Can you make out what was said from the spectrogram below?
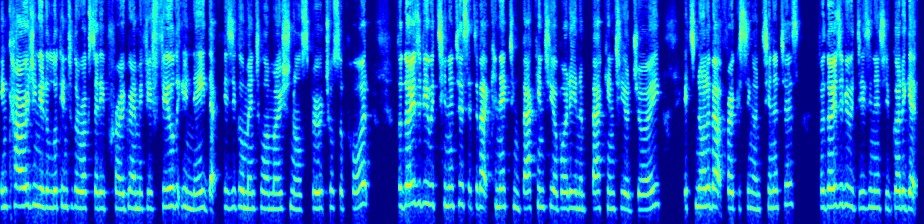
encouraging you to look into the Rocksteady program if you feel that you need that physical, mental, emotional, spiritual support. For those of you with tinnitus, it's about connecting back into your body and back into your joy. It's not about focusing on tinnitus. For those of you with dizziness, you've got to get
